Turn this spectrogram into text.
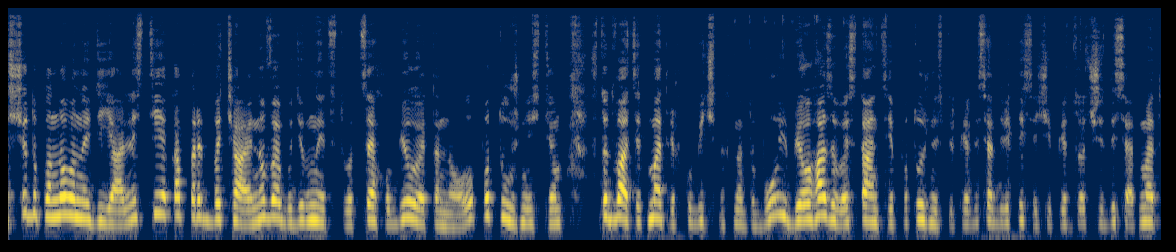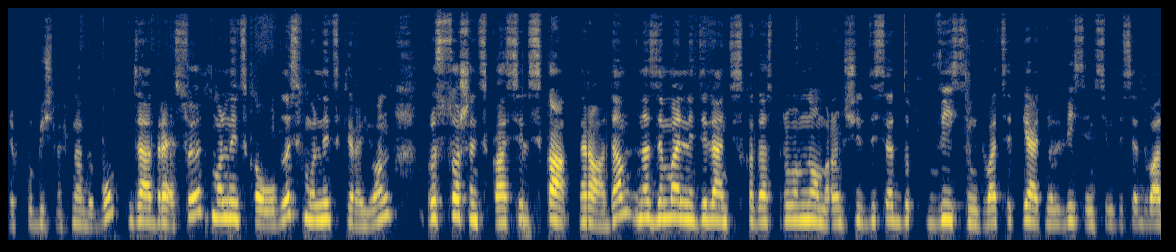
щодо планованої діяльності, яка передбачає нове будівництво цеху біоетанолу потужністю 120 метрів кубічних на добу і біогазової станції потужністю 52 тисячі 560 метрів кубічних на добу за адресою Хмельницька область, Хмельницький район, Розсошинська сільська рада на земельній ділянці з кадастровим номером 68 25 08 72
